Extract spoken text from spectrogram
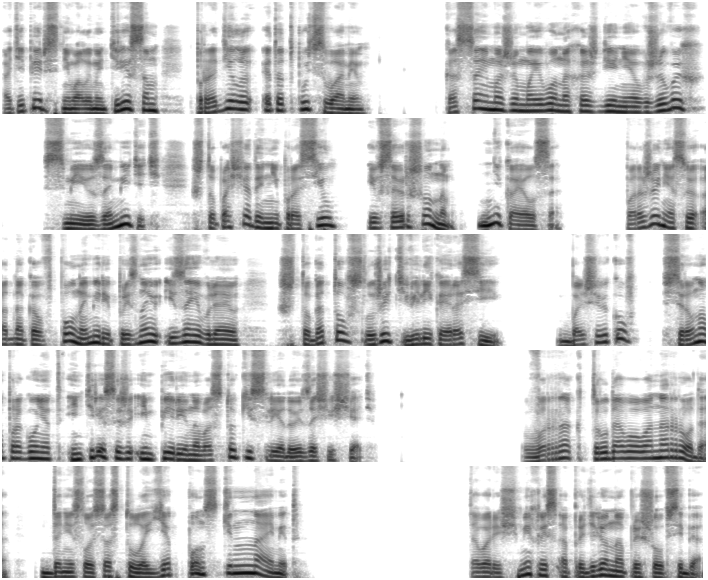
а теперь с немалым интересом проделаю этот путь с вами. Касаемо же моего нахождения в живых, смею заметить, что пощады не просил и в совершенном не каялся. Поражение свое, однако, в полной мере признаю и заявляю, что готов служить великой России. Большевиков все равно прогонят, интересы же империи на Востоке следует защищать. «Враг трудового народа!» – донеслось со стула. «Японский наймит!» Товарищ Михлис определенно пришел в себя.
